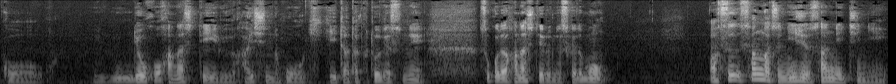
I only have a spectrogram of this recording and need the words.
こう、両方話している配信の方をお聞きいただくとですね、そこで話してるんですけども、明日3月23日に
